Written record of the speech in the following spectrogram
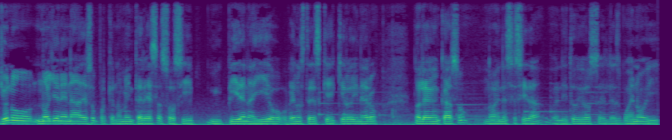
Yo no, no llené nada de eso porque no me interesa. O si piden ahí o, ven ustedes que quiero dinero, no le hagan caso. No hay necesidad. Bendito Dios, Él es bueno y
